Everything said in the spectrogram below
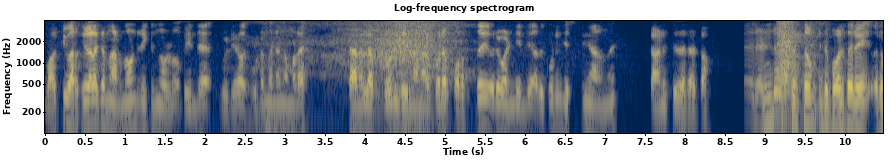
ബാക്കി വർക്കുകളൊക്കെ നടന്നുകൊണ്ടിരിക്കുന്നുള്ളൂ. അപ്പോൾ ഇതിന്റെ വീഡിയോ ഉടൻ തന്നെ നമ്മുടെ ചാനലിൽ അപ്ലോഡ് ചെയ്യുന്നതാണ്. അതുപോലെ പുറത്ത് ഒരു വണ്ടി ഉണ്ട് അത് കൂടി ജസ്റ്റ് ഞാനൊന്ന് കാണിച്ചു തരാം കേട്ടോ രണ്ട് വശത്തും ഇതുപോലത്തെ ഒരു ഒരു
